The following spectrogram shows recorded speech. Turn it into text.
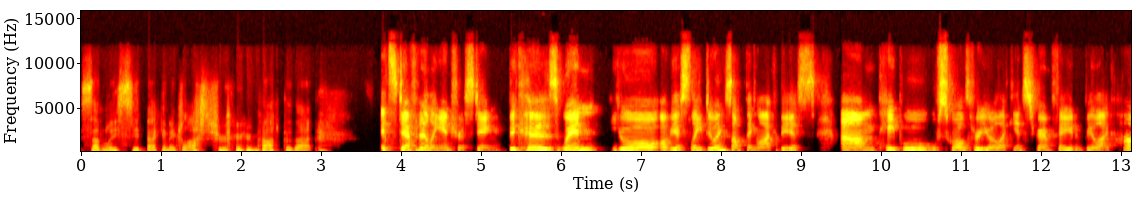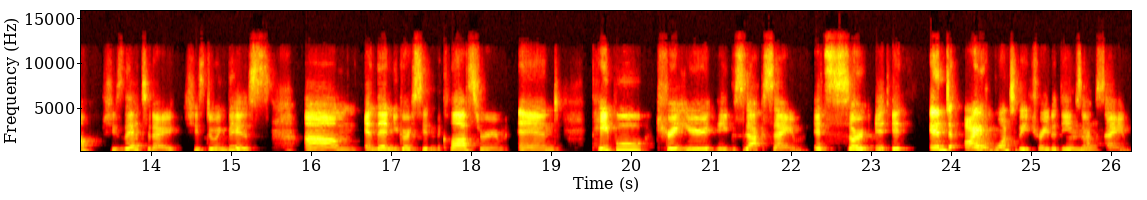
suddenly sit back in a classroom after that it's definitely interesting because when you're obviously doing something like this, um, people will scroll through your like Instagram feed and be like, "Huh, she's there today. She's doing this," um, and then you go sit in the classroom and people treat you the exact same. It's so it, it and I want to be treated the Yeah, exact same.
